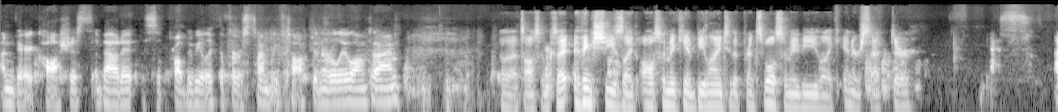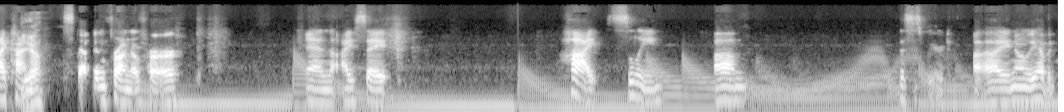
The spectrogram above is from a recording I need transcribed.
I'm very cautious about it. This will probably be like the first time we've talked in a really long time. oh that's awesome because I, I think she's like also making a beeline to the principal so maybe like intercept her Yes. I kind Yeah. of step in front of her and I say, Hi, Selene. Um, this is weird. I I know we haven't.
